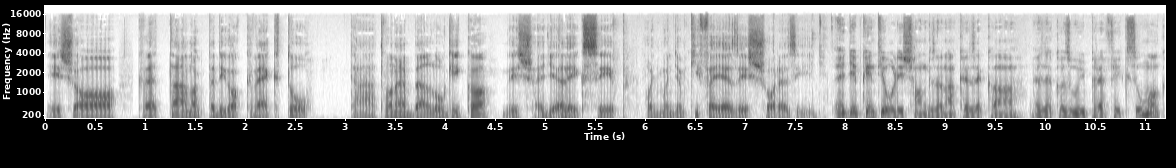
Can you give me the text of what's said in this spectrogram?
és a kvettának pedig a kvektó. Tehát van ebben logika, és egy elég szép, hogy mondjam, kifejezés sor ez így. Egyébként jól is hangzanak ezek, a, ezek az új prefixumok.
